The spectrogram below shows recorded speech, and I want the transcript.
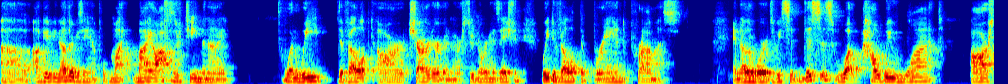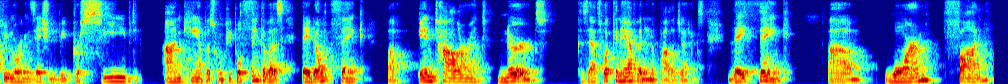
Uh, I'll give you another example. My, my officer team and I, when we developed our charter and our student organization, we developed a brand promise. In other words, we said, this is what how we want our student organization to be perceived on campus. When people think of us, they don't think uh, intolerant nerds, because that's what can happen in apologetics. They think um, warm, fun,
